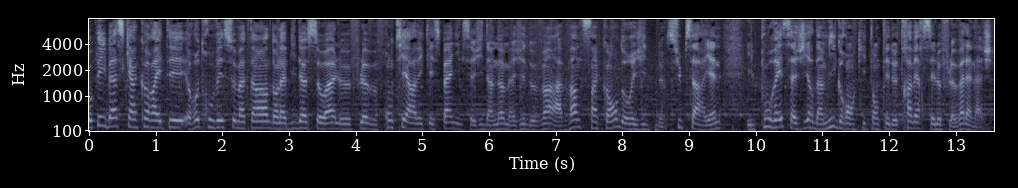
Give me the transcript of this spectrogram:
Au Pays Basque, un corps a été retrouvé ce matin dans la Bidassoa, le fleuve frontière avec l'Espagne. Il s'agit d'un homme âgé de 20 à 25 ans d'origine subsaharienne. Il pourrait s'agir d'un migrant qui tentait de traverser le fleuve à la nage.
